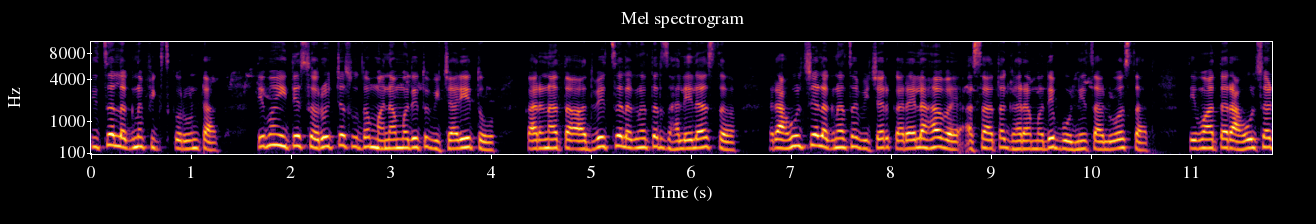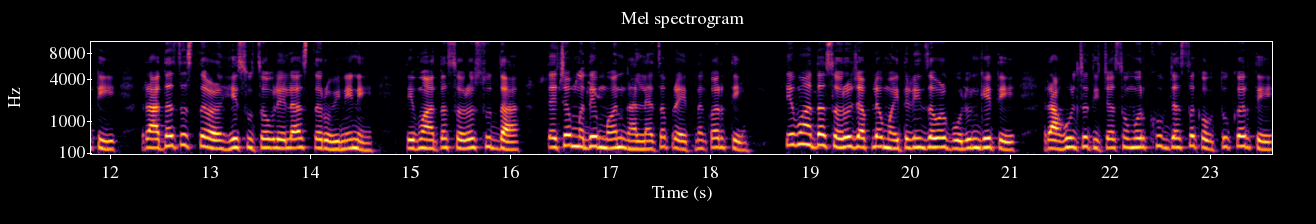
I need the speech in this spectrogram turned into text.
तिचं लग्न फिक्स करून टाक. तेव्हा इथे सरोजच्या सुद्धा मनामध्ये तो विचार येतो. कारण आता अद्वैतचं लग्न तर झालेलं असतं. राहुलच्या लग्नाचा विचार करायला हवाय असं आता घरामध्ये बोलणे चालू असतात. तेव्हा आता राहुलसाठी राधाचं स्थळ हे सुचवलेलं असतं रोहिणीने. तेव्हा आता सरोजसुद्धा त्याच्यामध्ये मन घालण्याचा प्रयत्न करते. तेव्हा आता सरोज आपल्या मैत्रिणीजवळ बोलून घेते. राहुलचं तिच्यासमोर खूप जास्त कौतुक करते.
